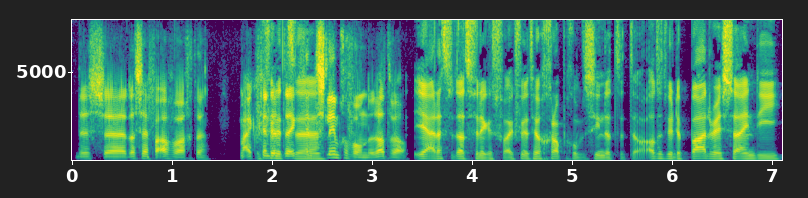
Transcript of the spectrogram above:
Dus dat is even afwachten. Maar ik Ik vind, het, het, ik vind het slim gevonden, dat wel. Ja, dat, dat vind ik het voor. Ik vind het heel grappig om te zien dat het altijd weer de Padres zijn die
